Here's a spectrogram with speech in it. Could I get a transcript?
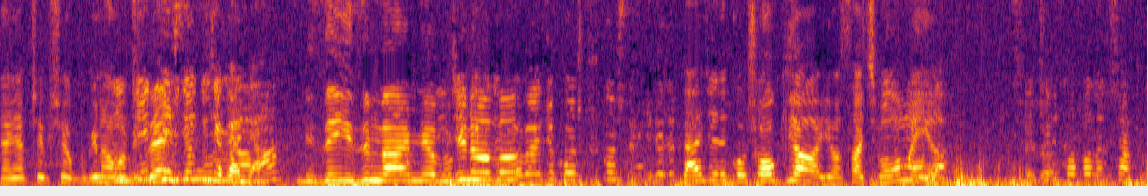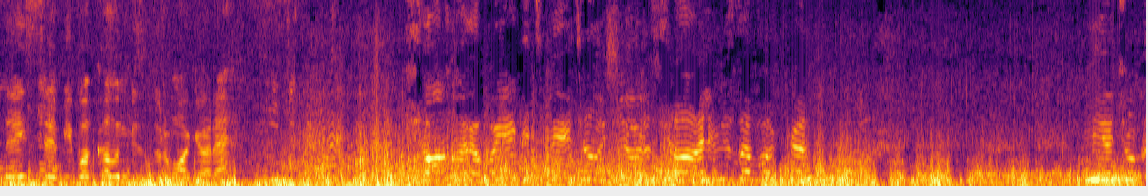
Yani yapacak bir şey yok. Bugün hava bize gidecek anne. bize izin vermiyor. Bugün hava Bence koştur koştur gidelim. Bence de koş. çok yağıyor. Saçmalamayın. Neyse bir bakalım biz duruma göre. Şu an arabaya gitmeye çalışıyoruz. Şu halimize bakın. Mia çok...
